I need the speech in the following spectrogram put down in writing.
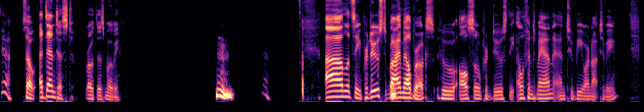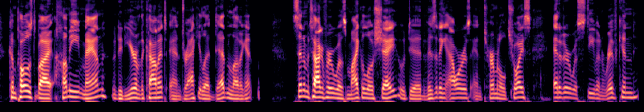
yeah. So, a dentist wrote this movie. Hmm. Um, let's see. Produced by Mel Brooks, who also produced The Elephant Man and To Be or Not to Be. Composed by Hummie Mann, who did Year of the Comet and Dracula Dead and Loving It. Cinematographer was Michael O'Shea, who did Visiting Hours and Terminal Choice. Editor was Stephen Rivkin,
